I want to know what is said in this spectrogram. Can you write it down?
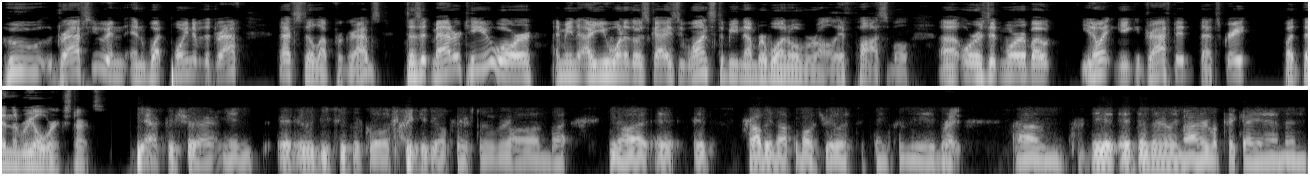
who drafts you and and what point of the draft? That's still up for grabs. Does it matter to you, or I mean, are you one of those guys who wants to be number one overall if possible, uh, or is it more about you know what you get drafted? That's great, but then the real work starts. Yeah, for sure. I mean, it, it would be super cool if I you go first overall, but you know, it, it's probably not the most realistic thing for me. But right. um, for me, it, it doesn't really matter what pick I am, and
